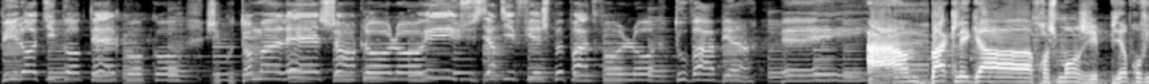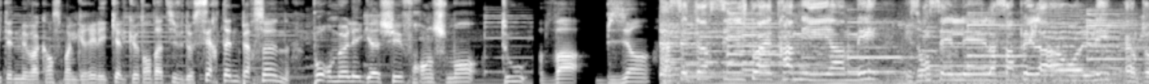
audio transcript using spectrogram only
Piloti cocktail coco, j'écoute Thomas les chante Lolo, oui, je suis certifié, je peux pas te follow, tout va bien. Hey. I'm back les gars Franchement j'ai bien profité de mes vacances malgré les quelques tentatives de certaines personnes pour me les gâcher. Franchement tout va bien. À cette heure-ci, je dois être à Miami. Ils ont scellé la. Un peu.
